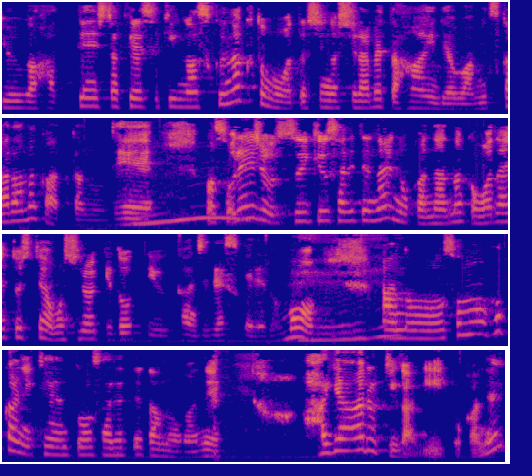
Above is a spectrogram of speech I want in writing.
究が発展した形跡が少なくとも私が調べた範囲では見つからなかったので、まあ、それ以上追求されてないのかな、なんか話題としては面白いけどっていう感じですけれども、あの、その他に検討されてたのがね、早歩きがいいとかね、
